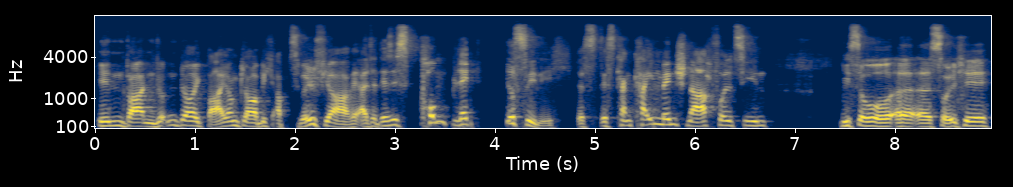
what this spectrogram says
In Baden-Württemberg, Bayern, glaube ich, ab zwölf Jahre. Also das ist komplett irrsinnig. Das, das kann kein Mensch nachvollziehen, wie so äh, äh solche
